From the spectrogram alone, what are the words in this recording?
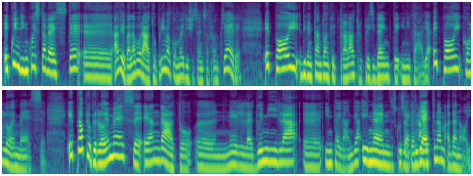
E quindi in questa veste eh, aveva lavorato prima come Medici Senza Frontiere e poi diventando anche tra l'altro il presidente in Italia e poi con l'OMS. E proprio per l'OMS è andato eh, nel 2000 eh, in Thailandia, in, eh, scusate, Vietnam. in Vietnam ad Hanoi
